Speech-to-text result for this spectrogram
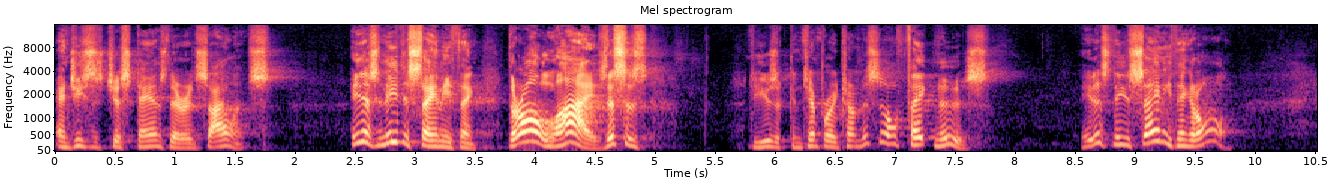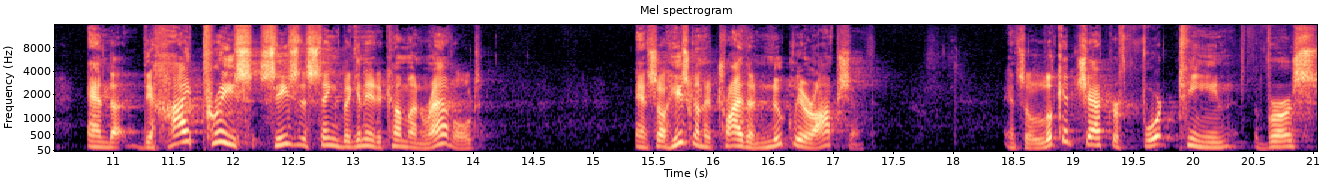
And Jesus just stands there in silence. He doesn't need to say anything. They're all lies. This is, to use a contemporary term, this is all fake news. He doesn't need to say anything at all. And the, the high priest sees this thing beginning to come unraveled, and so he's going to try the nuclear option. And so look at chapter 14, verse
